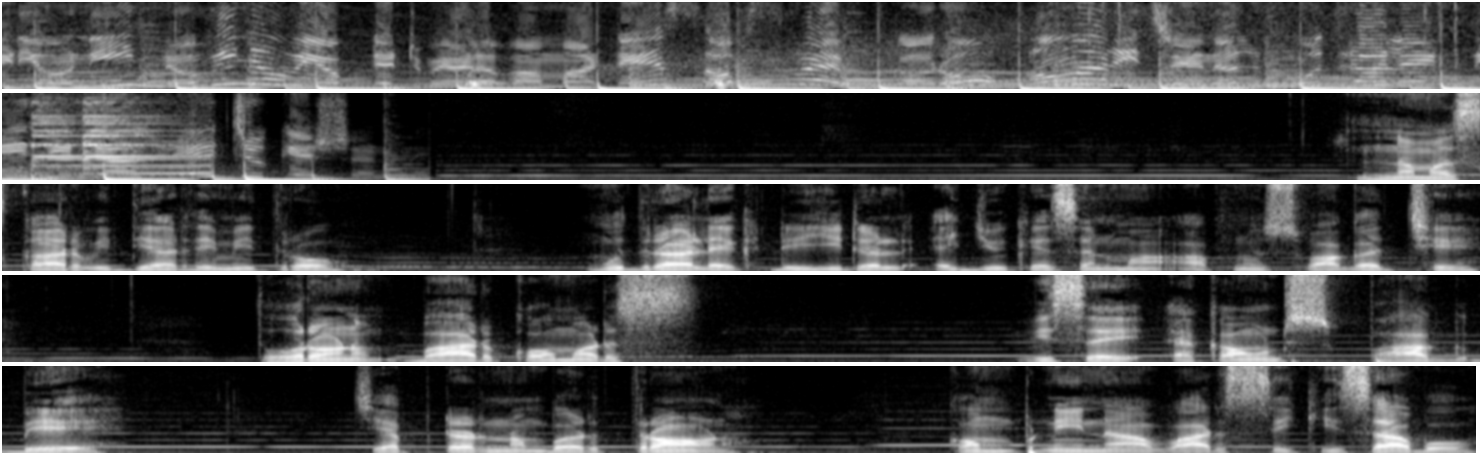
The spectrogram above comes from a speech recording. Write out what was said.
વિડીયોની નવી નવી અપડેટ મેળવવા માટે સબસ્ક્રાઇબ કરો અમારી ચેનલ મુદ્રાલેખ ડિજિટલ એજ્યુકેશન નમસ્કાર વિદ્યાર્થી મિત્રો. મુદ્રાલેખ ડિજિટલ એજ્યુકેશનમાં આપનું સ્વાગત છે. ધોરણ બાર કોમર્સ વિષય એકાઉન્ટ્સ ભાગ બે ચેપ્ટર નંબર ત્રણ, કંપનીના વાર્ષિક હિસાબો,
